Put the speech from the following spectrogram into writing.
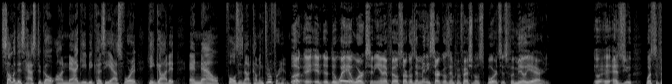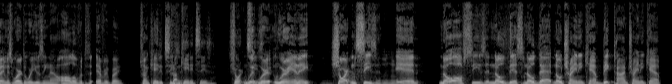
some of this has to go on Nagy because he asked for it, he got it, and now Foles is not coming through for him. Look, it, it, the way it works in the NFL circles, in many circles in professional sports, is familiarity. Uh, As you, what's the famous word that we're using now all over the, everybody? Truncated season. Truncated season. Shortened We're, season. we're we're in a shortened season, and no off season, no this, no that, no training camp, big time training camp.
